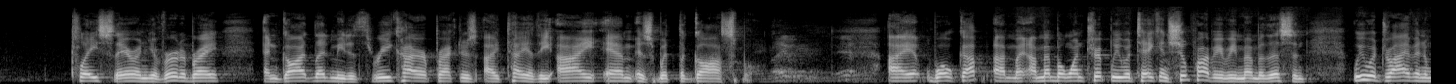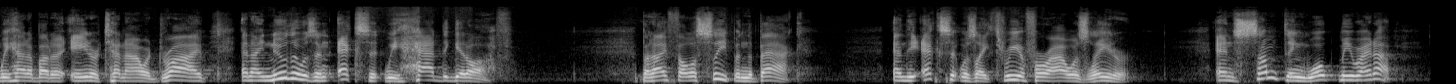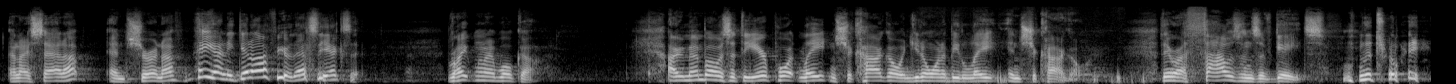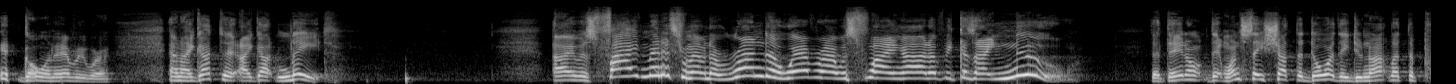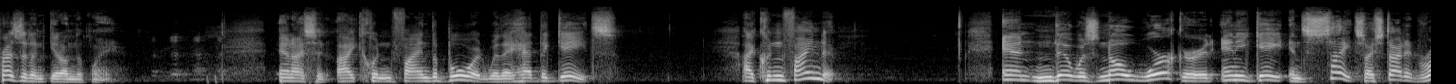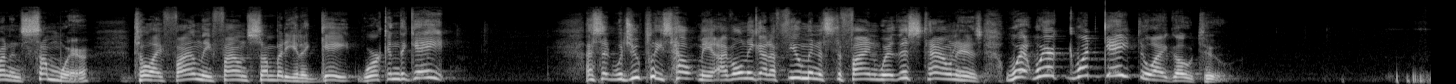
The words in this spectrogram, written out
place there in your vertebrae, and God led me to three chiropractors? I tell you, the I am is with the gospel. I woke up. I remember one trip we were taking. She'll probably remember this. And we were driving, and we had about an eight or ten hour drive. And I knew there was an exit we had to get off. But I fell asleep in the back. And the exit was like three or four hours later. And something woke me right up. And I sat up, and sure enough, hey, honey, get off here. That's the exit. Right when I woke up. I remember I was at the airport late in Chicago, and you don't want to be late in Chicago. There are thousands of gates, literally going everywhere. And I got, to, I got late I was five minutes from having to run to wherever I was flying out of because I knew that they don't, that once they shut the door, they do not let the president get on the plane. And I said, I couldn't find the board where they had the gates. I couldn't find it. And there was no worker at any gate in sight, so I started running somewhere till I finally found somebody at a gate working the gate. I said, Would you please help me? I've only got a few minutes to find where this town is. Where, where, what gate do I go to?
